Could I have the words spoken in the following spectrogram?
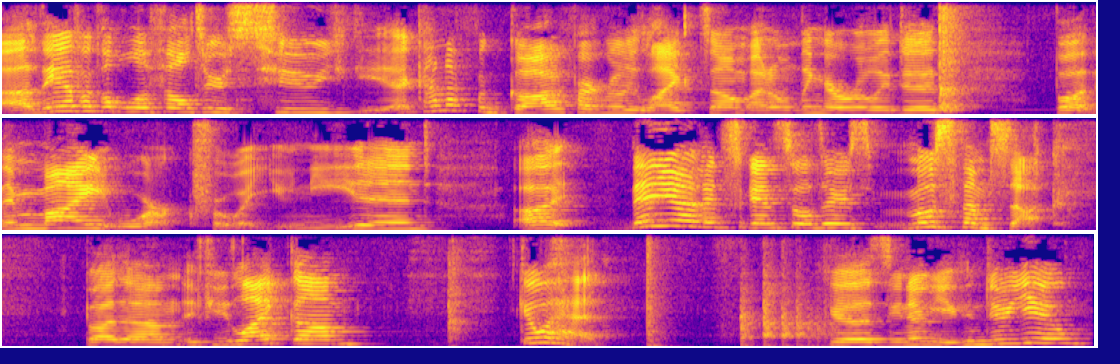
Uh, they have a couple of filters too. I kind of forgot if I really liked them. I don't think I really did. But they might work for what you need. And uh, then you have Instagram filters. Most of them suck. But um, if you like them, go ahead. Because, you know, you can do you.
